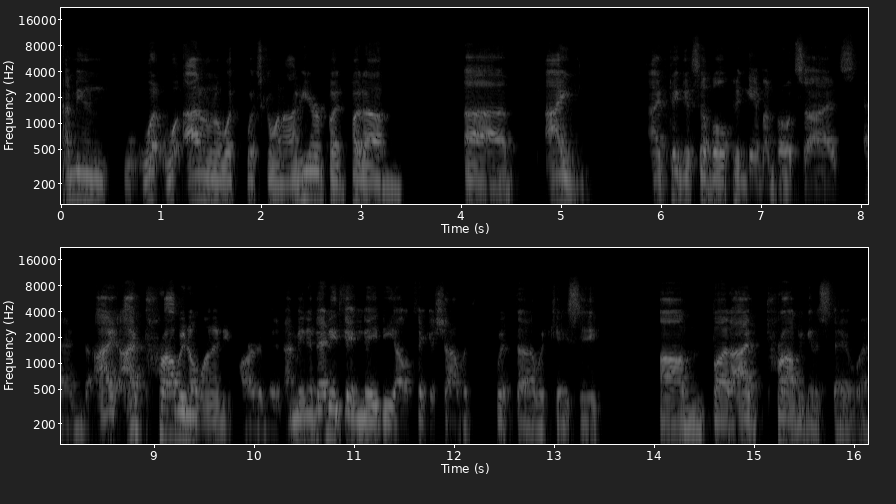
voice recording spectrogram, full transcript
I mean, what, what I don't know what what's going on here, but but um uh I I think it's a bullpen game on both sides, and I, I probably don't want any part of it. I mean, if anything, maybe I'll take a shot with with uh, with KC, um, but I'm probably going to stay away.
